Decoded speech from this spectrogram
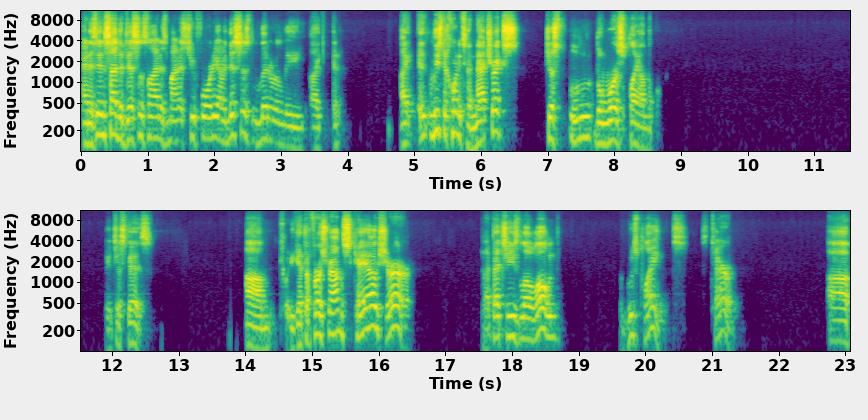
And his inside the distance line is minus 240. I mean, this is literally like, like at least according to the metrics, just the worst play on the board. It just is. Um, could he get the first round KO? Sure. And I bet you he's low owned. Who's playing this? It's terrible. Uh,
